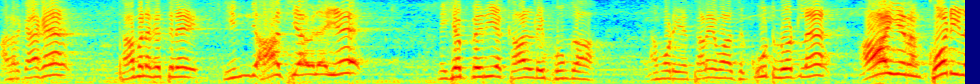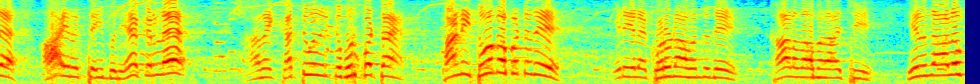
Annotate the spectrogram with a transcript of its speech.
அதற்காக தமிழகத்திலே இந்திய ஆசியாவிலேயே மிகப்பெரிய கால்நடை பூங்கா நம்முடைய தலைவாசு கூட்டு ரோட்டில் ஆயிரம் கோடியில் ஆயிரத்தி ஐம்பது ஏக்கர்ல அதை கட்டுவதற்கு முற்பட்டேன். பணி துவங்கப்பட்டது. இடையில கொரோனா வந்தது. காலதாமதம் ஆச்சு. இருந்தாலும்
